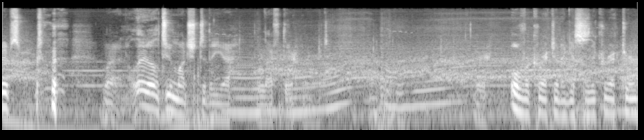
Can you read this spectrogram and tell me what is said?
Oops. Went a little too much to the uh, left there. Or overcorrected, I guess is the correct term.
